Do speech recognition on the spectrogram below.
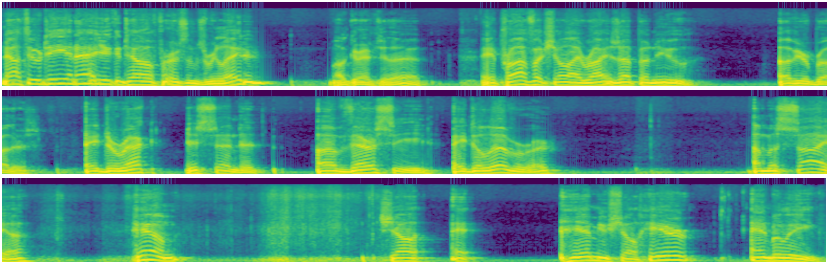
Now, through DNA, you can tell if a person's related. I'll grant you that. A prophet shall I rise up unto you of your brothers, a direct descendant of their seed, a deliverer, a Messiah him shall eh, him you shall hear and believe.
